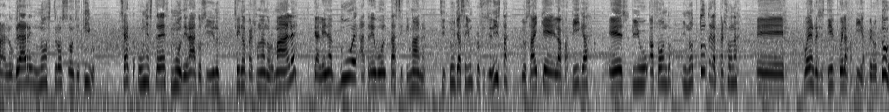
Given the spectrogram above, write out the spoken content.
para lograr nuestros objetivos, ¿cierto? Un estrés moderato, si uno, sei una persona normale eh, ti allena due a tre volte a settimana. Se tu già sei un professionista, lo sai che la fatica è più a fondo e non tutte le persone eh, possono resistere quella pues, fatica, però tu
